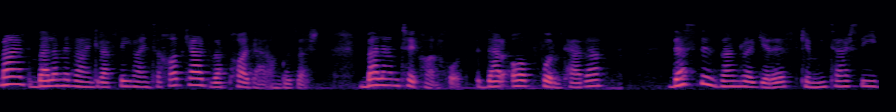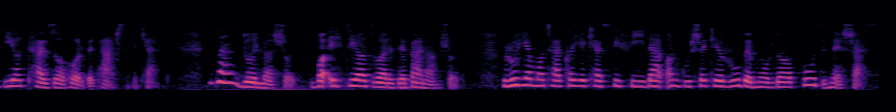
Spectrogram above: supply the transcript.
مرد بلم رنگ رفته ای را انتخاب کرد و پا در آن گذاشت. بلم تکان خورد. در آب فروتر رفت. دست زن را گرفت که می ترسید یا تظاهر به ترس می کرد. زن دلا شد. با احتیاط وارد بلم شد. روی متکای کثیفی در آن گوشه که رو به مرداب بود نشست.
